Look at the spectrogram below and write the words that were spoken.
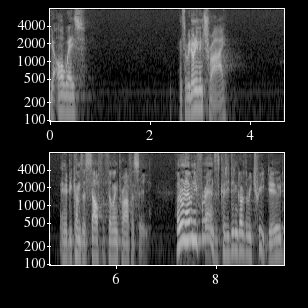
you always. And so we don't even try. And it becomes a self fulfilling prophecy. I don't have any friends. It's because you didn't go to the retreat, dude.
